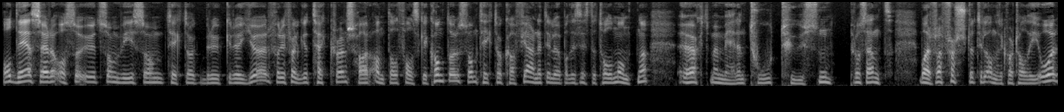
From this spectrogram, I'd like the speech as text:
Og det ser det også ut som vi som TikTok-brukere gjør, for ifølge TechCrunch har antall falske kontoer som TikTok har fjernet i løpet av de siste tolv månedene, økt med mer enn 2000 bare fra første til andre kvartal i år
